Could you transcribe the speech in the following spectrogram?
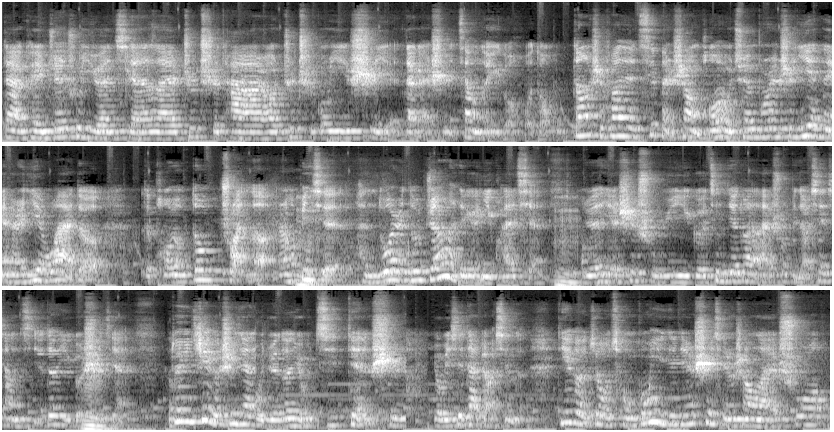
大家可以捐出一元钱来支持他，然后支持公益事业，大概是这样的一个活动。当时发现，基本上朋友圈不论是业内还是业外的的朋友都转了，然后并且很多人都捐了这个一块钱。嗯，我觉得也是属于一个近阶段来说比较现象级的一个事件。对于这个事件，我觉得有几点是有一些代表性的。第一个，就从公益这件事情上来说，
